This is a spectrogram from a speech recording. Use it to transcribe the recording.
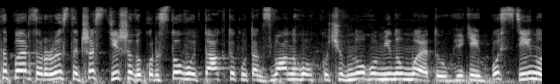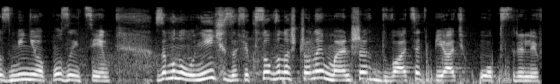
Тепер терористи частіше використовують тактику так званого кочівного міномету, який постійно змінює позиції. За минулу ніч зафіксовано щонайменше 25 обстрілів.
